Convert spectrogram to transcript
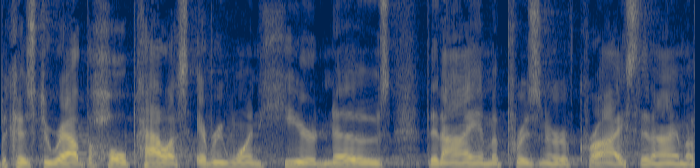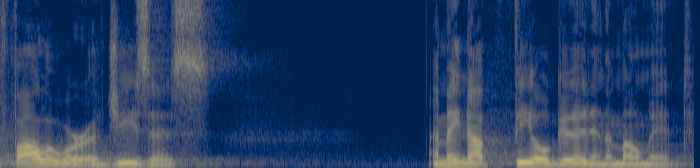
Because throughout the whole palace, everyone here knows that I am a prisoner of Christ, that I am a follower of Jesus. I may not feel good in the moment,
